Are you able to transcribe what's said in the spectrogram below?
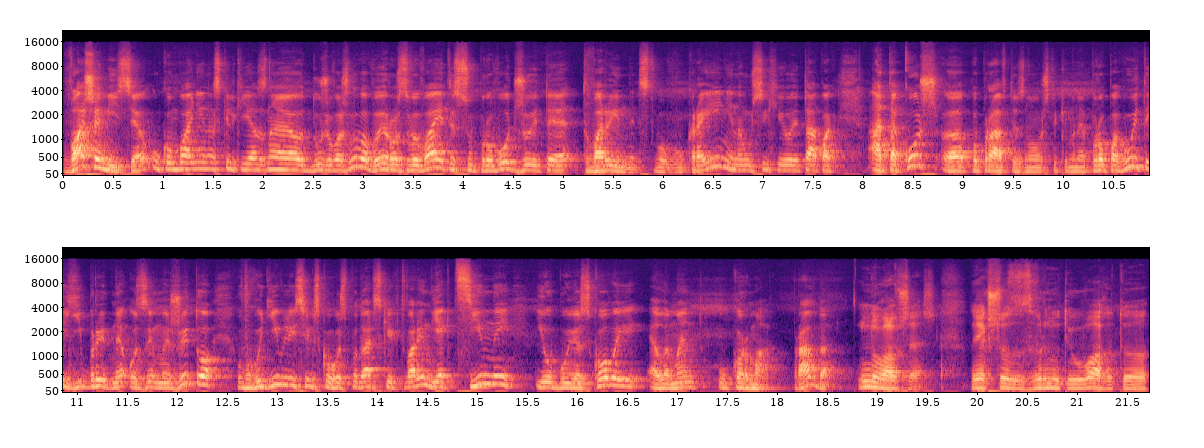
Ваша місія у компанії, наскільки я знаю, дуже важлива. Ви розвиваєте, супроводжуєте тваринництво в Україні на усіх його етапах. А також е, поправте знову ж таки мене, пропагуєте гібридне озиме жито в годівлі сільськогосподарських тварин як цінний і обов'язковий елемент у кормах. Правда? Ну, а вже ж. Ну, Якщо звернути увагу, то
